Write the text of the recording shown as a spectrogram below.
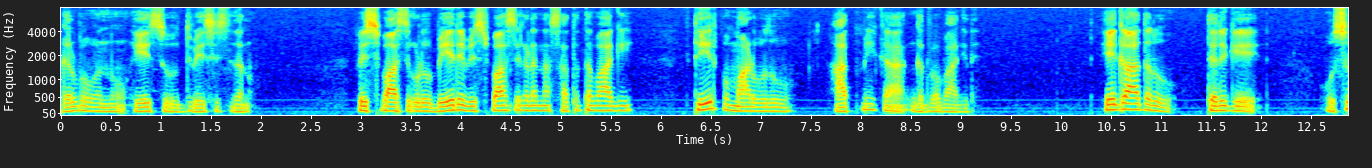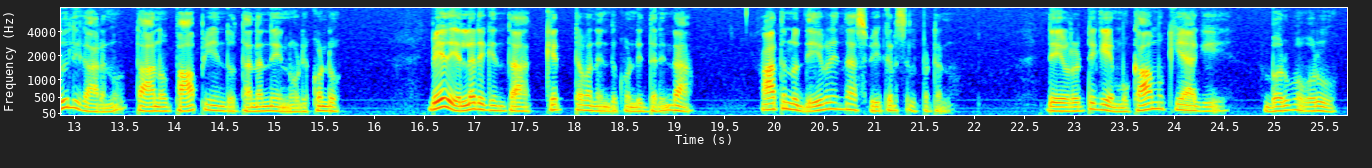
ಗರ್ವವನ್ನು ಏಸು ದ್ವೇಷಿಸಿದನು. ವಿಶ್ವಾಸಿಗಳು ಬೇರೆ ವಿಶ್ವಾಸಿಗಳನ್ನು ಸತತವಾಗಿ ತೀರ್ಪು ಮಾಡುವುದು ಆತ್ಮೀಕ ಗರ್ವವಾಗಿದೆ. ಹೇಗಾದರೂ ತೆರಿಗೆ ವಸೂಲಿಗಾರನು ತಾನು ಪಾಪಿ ಎಂದು ತನ್ನನ್ನೇ ನೋಡಿಕೊಂಡು ಬೇರೆ ಎಲ್ಲರಿಗಿಂತ ಕೆಟ್ಟವನೆಂದುಕೊಂಡಿದ್ದರಿಂದ ಆತನು ದೇವರಿಂದ ಸ್ವೀಕರಿಸಲ್ಪಟ್ಟನು. ದೇವರೊಟ್ಟಿಗೆ ಮುಖಾಮುಖಿಯಾಗಿ ಬರುವವರು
